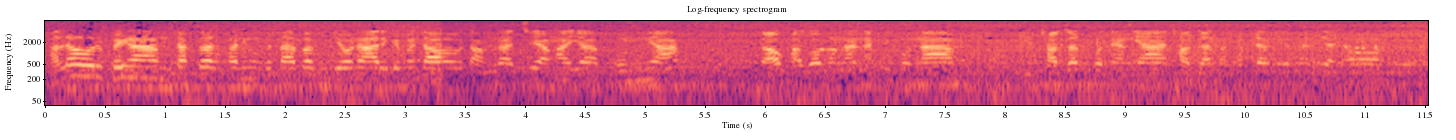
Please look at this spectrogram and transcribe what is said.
हेलो रुपेगाम सक्सेस खानि गताबा भिडियो ना आरि के दाव तामरा ची आंगा या बुमनिया दाव खागो मना नाकी कोना छजन कोतेंया छजन मतलब निर्माण यानो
